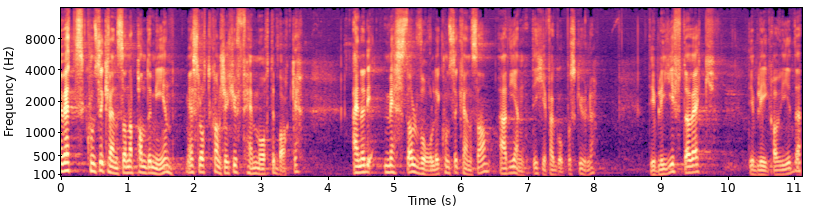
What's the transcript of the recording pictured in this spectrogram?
Vi vet konsekvensene av pandemien. Vi har slått kanskje 25 år tilbake. En av de mest alvorlige konsekvensene er at jenter ikke får gå på skole. De blir gifta vekk, de blir gravide.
